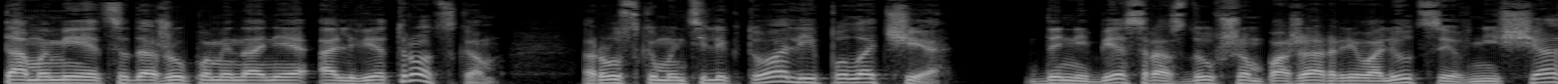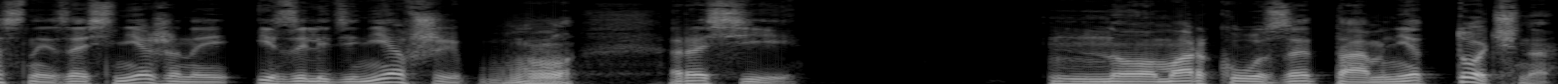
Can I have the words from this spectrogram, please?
Там имеется даже упоминание о Льве Троцком, русском интеллектуале и палаче, до небес раздувшем пожар революции в несчастной, заснеженной и заледеневшей России. Но Маркузе там нет точно.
